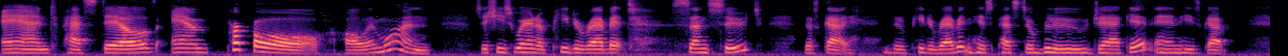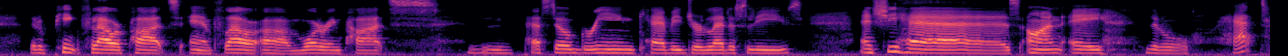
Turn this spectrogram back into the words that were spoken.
and pastels and purple all in one. So she's wearing a Peter Rabbit sunsuit that's got little Peter Rabbit in his pastel blue jacket, and he's got little pink flower pots and flower um, watering pots, pastel green cabbage or lettuce leaves and she has on a little hat.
